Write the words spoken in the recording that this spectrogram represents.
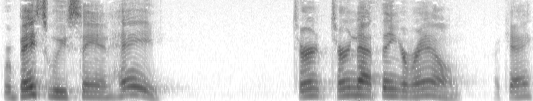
We're basically saying, hey, turn, turn that thing around, okay?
